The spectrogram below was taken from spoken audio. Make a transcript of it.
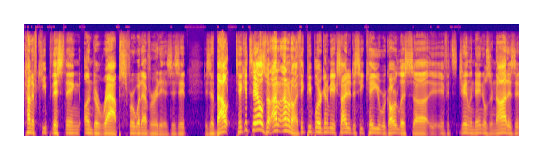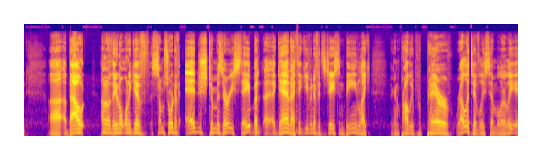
kind of keep this thing under wraps for whatever it is? Is it is it about ticket sales? But i don't, I don't know. I think people are going to be excited to see ku regardless uh, if it's jalon daniels or not. Is it uh, about I don't know. They don't want to give some sort of edge to Missouri State, but uh, again, I think even if it's Jason Bean, like they're going to probably prepare relatively similarly.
